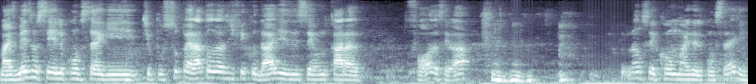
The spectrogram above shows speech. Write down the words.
mas mesmo assim ele consegue tipo superar todas as dificuldades e ser um cara foda, sei lá. Não sei como mais ele consegue.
